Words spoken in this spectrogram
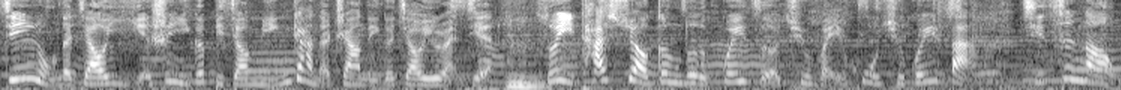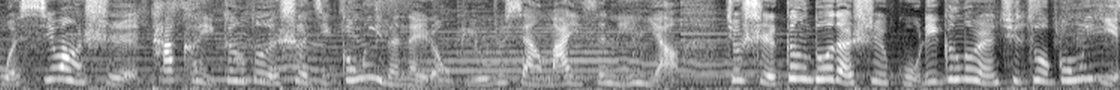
金融的交易，也是一个比较敏感的这样的一个交易软件，嗯，所以它需要更多的规则去维护、去规范。其次呢，我希望是它可以更多的涉及公益的内容，比如就像蚂蚁森林一样，就是更多的是鼓励更多人去做公益，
